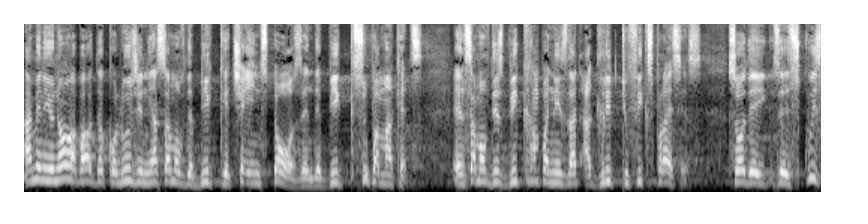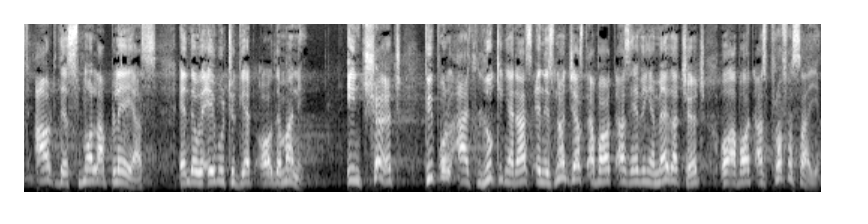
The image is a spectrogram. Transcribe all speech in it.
I mean, you know about the collusion, yeah, some of the big chain stores and the big supermarkets, and some of these big companies that agreed to fix prices. So they, they squeezed out the smaller players and they were able to get all the money. In church, people are looking at us, and it's not just about us having a mega church or about us prophesying.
